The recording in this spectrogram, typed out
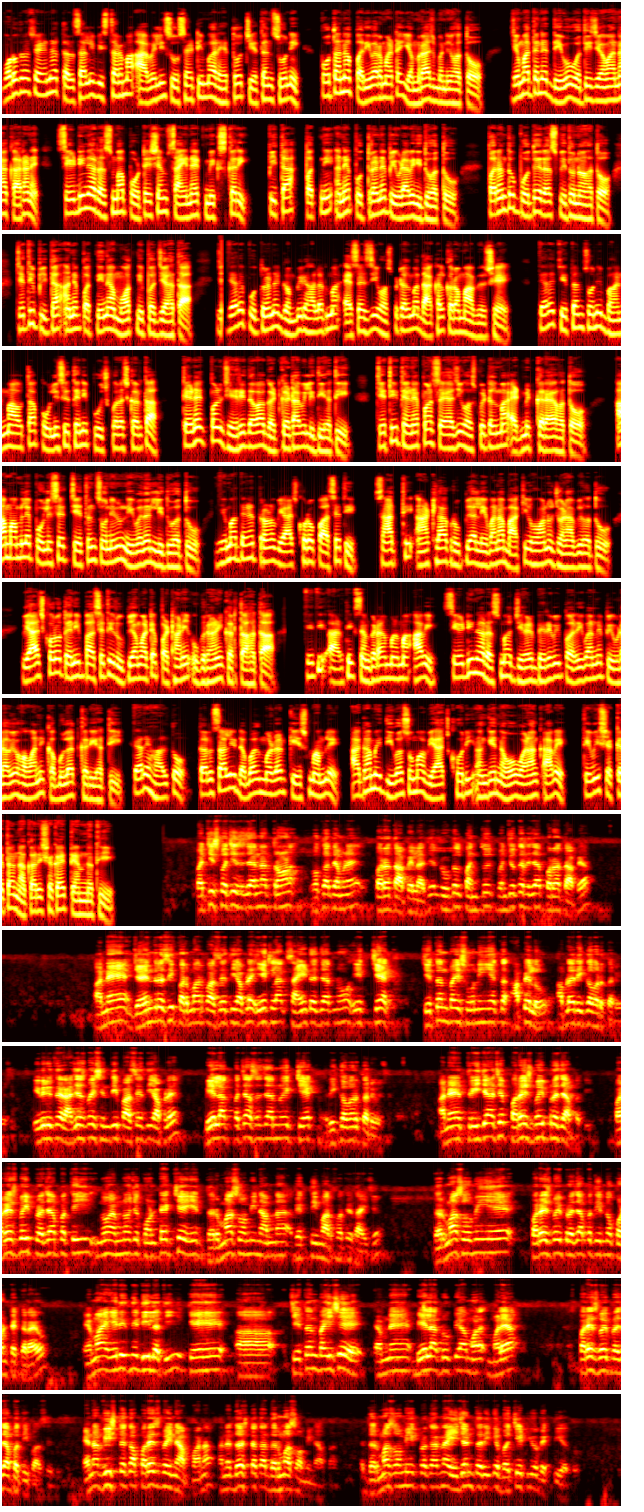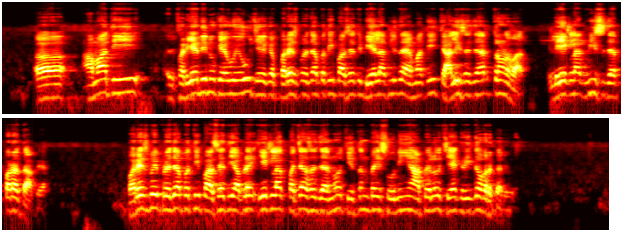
વડોદરા શહેરના તરસાલી વિસ્તારમાં આવેલી સોસાયટીમાં રહેતો ચેતન સોની પોતાના પરિવાર માટે યમરાજ બન્યો હતો, જેમાં તેને દેવું વધી જવાના કારણે શેરડીના રસમાં પોટેશિયમ સાયનાઇટ મિક્સ કરી પિતા, પત્ની અને પુત્રને પીવડાવી દીધું હતું, પરંતુ પોતે રસ પીધો ન હતો, જેથી પિતા અને પત્નીના મોત નિપજ્યા હતા, જ્યારે પુત્રને ગંભીર હાલતમાં એસએસજી હોસ્પિટલમાં દાખલ કરવામાં આવ્યો છે. ત્યારે ચેતન સોની ભાનમાં આવતા પોલીસે તેની પૂછપરછ કરતા તેણે પણ ઝેરી દવા ગટગટાવી લીધી હતી જેથી તેણે પણ સયાજી હોસ્પિટલમાં એડમિટ કરાયો હતો. આ મામલે પોલીસે ચેતન સોનીનું નિવેદન લીધું હતું, જેમાં તેણે ત્રણ વ્યાજખોરો પાસેથી સાતથી આઠ લાખ રૂપિયા લેવાના બાકી હોવાનું જણાવ્યું હતું. વ્યાજખોરો તેની પાસેથી રૂપિયા માટે પઠાણી ઉઘરાણી કરતા હતા. તેથી આર્થિક સંકળામણમાં આવી શેરડીના રસમાં ઝેર ભેરવી પરિવારને પીવડાવ્યો હોવાની કબૂલાત કરી હતી. ત્યારે હાલ તો તરસાલી ડબલ મર્ડર કેસ મામલે આગામી દિવસોમાં વ્યાજખોરી અંગે નવો વળાંક આવે તેવી શક્યતા નકારી શકાય તેમ નથી. પચીસ પચીસ હજારના ત્રણ વખત એમણે પરત આપેલા છે. ટોટલ પંચો, પંચોતેર હજાર પરત આપ્યા. અને જયેન્દ્રસિંહ પરમાર પાસેથી આપણે એક લાખ સાહીઠ હજારનો એક ચેક ચેતનભાઈ સોનીએ આપેલો, આપણે રિકવર કર્યો છે. એવી રીતે રાજેશભાઈ સિંધી પાસેથી આપણે બે લાખ પચાસ હજારનો એક ચેક રિકવર કર્યો છે. અને ત્રીજા છે પરેશભાઈ પ્રજાપતિ. પરેશભાઈ પ્રજાપતિનો એમનો જે કોન્ટેક્ટ છે એ ધર્માસ્વામી નામના વ્યક્તિ મારફતે થાય છે. ધર્માસ્વામીએ પરેશભાઈ પ્રજાપતિનો કોન્ટેક્ટ કરાયો. એમાં એ રીતની ડીલ હતી કે ચેતનભાઈ છે, એમને બે લાખ રૂપિયા મળ- મળ્યા પરેશભાઈ પ્રજાપતિ પાસેથી. એના વીસ ટકા પરેશભાઈને આપવાના અને દસ ટકા ધર્માસ્વામીને આપવાના. ધર્માસ્વામી એક પ્રકારના એજન્ટ તરીકે વચેટીયો વ્યક્તિ હતો. આમાંથી ફરિયાદીનું કહેવું એવું છે કે પરેશ પ્રજાપતિ પાસેથી બે લાખ લીધા, એમાંથી ચાલીસ હજાર ત્રણ વાર, એટલે એક લાખ વીસ હજાર પરત આપ્યા. પરેશભાઈ પ્રજાપતિ પાસેથી આપણે એક લાખ પચાસ હજારનો ચેતનભાઈ સોનીએ આપેલો ચેક રિકવર કર્યો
